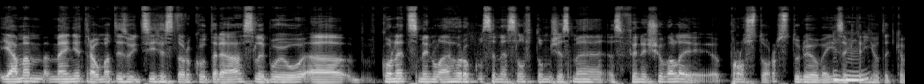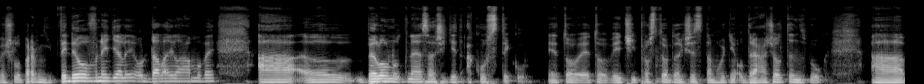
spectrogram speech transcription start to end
já mám méně traumatizující historku, teda slibuju. Uh, konec minulého roku se nesl v tom, že jsme sfinišovali prostor studiový, mm-hmm. ze kterého teďka vyšlo první video v neděli od Dalaj Lámovi a uh, bylo nutné zařídit akustiku. Je to, je to větší prostor, takže se tam hodně odrážel ten zvuk a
